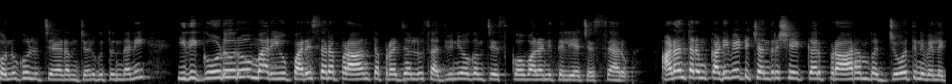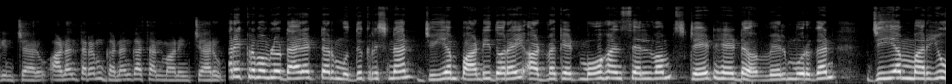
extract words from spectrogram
కొనుగోలు చేయడం జరుగుతుందని ఇది గూడూరు మరియు పరిసర ప్రాంత ప్రజలు సద్వినియోగం చేసుకోవాలని తెలియజేశారు. అనంతరం కడివేటి చంద్రశేఖర్ ప్రారంభ జ్యోతిని వెలిగించారు. అనంతరం ఘనంగా సన్మానించారు. కార్యక్రమంలో director Muddukrishnan GM Pandidurai advocate Mohan Selvam state head Velmurugan GM మరియు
